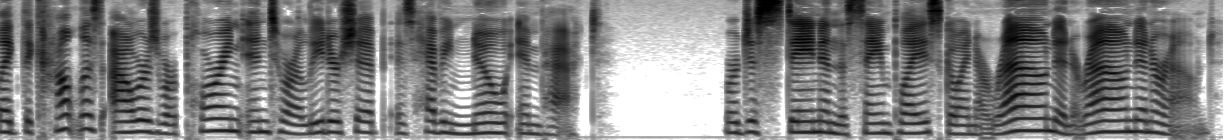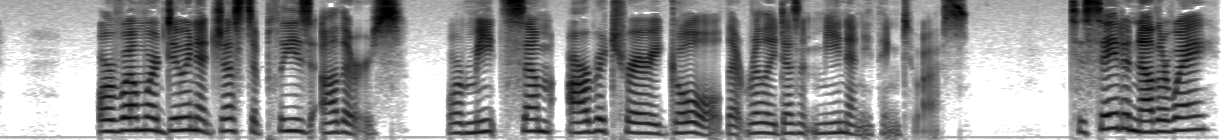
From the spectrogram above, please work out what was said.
like the countless hours we're pouring into our leadership is having no impact. We're just staying in the same place, going around and around and around. Or when we're doing it just to please others or meet some arbitrary goal that really doesn't mean anything to us. To say it another way,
